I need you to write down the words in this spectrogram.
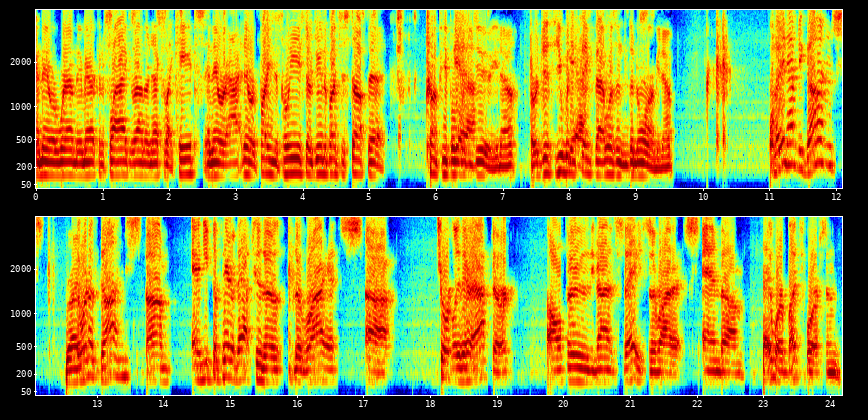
and they were wearing the American flag around their necks like capes, and they were at, they were fighting the police. They were doing a bunch of stuff that Trump people Yeah. wouldn't do, you know, or just you wouldn't Yeah. think that wasn't the norm, you know, Well, they didn't have any guns. right? There were no guns. Um, and you compare that to the the riots uh, shortly thereafter, all through the United States, the riots, and um, they were much worse than,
